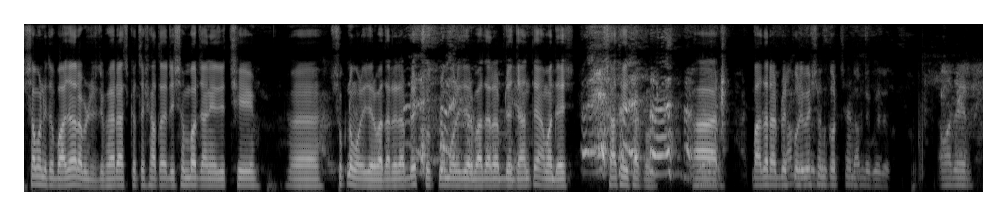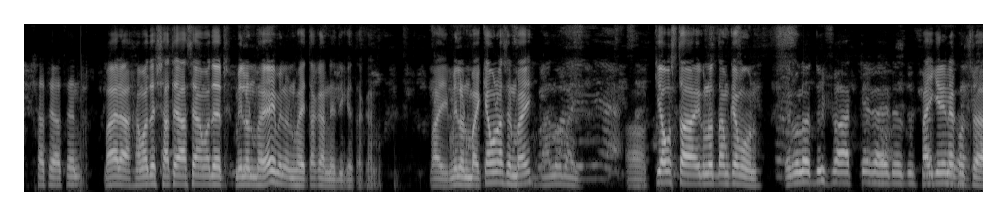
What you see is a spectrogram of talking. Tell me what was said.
সম্মানিত বাজার আপডেট ভাইরা আজকে হচ্ছে সাতাশ ডিসেম্বর জানিয়ে দিচ্ছি আহ, শুকনো মরিচের বাজারের আপডেট শুকনো মরিচের বাজার আপডেট জানতে আমাদের সাথেই থাকুন। আর বাজার আপডেট পরিবেশন করছেন আমাদের সাথে আছেন ভাইরা আমাদের সাথে আছে আমাদের মিলন ভাই। এই মিলন ভাই তাকান এদিকে তাকান। ভাই মিলন ভাই কেমন আছেন ভাই? ভালো ভাই। কি অবস্থা? এগুলোর দাম কেমন? এগুলো দুইশো আট টাকা এটা পাইকারি না খুচরা?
